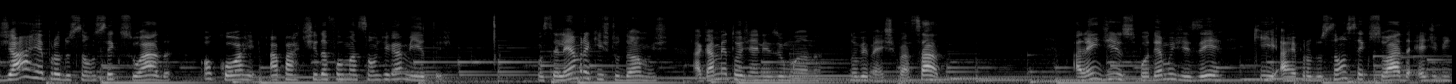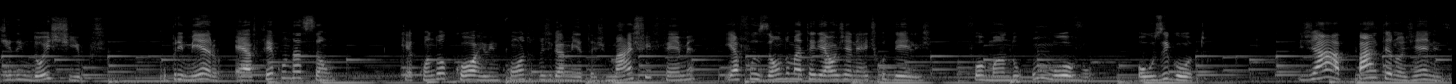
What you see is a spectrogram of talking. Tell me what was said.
Já a reprodução sexuada ocorre a partir da formação de gametas. Você lembra que estudamos a gametogênese humana no bimestre passado? Além disso, podemos dizer que a reprodução sexuada é dividida em dois tipos. O primeiro é a fecundação, que é quando ocorre o encontro dos gametas macho e fêmea e a fusão do material genético deles, formando um ovo ou zigoto. Já a partenogênese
